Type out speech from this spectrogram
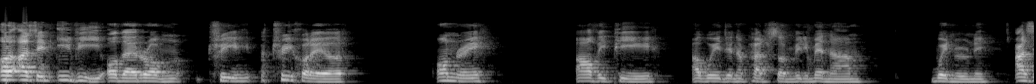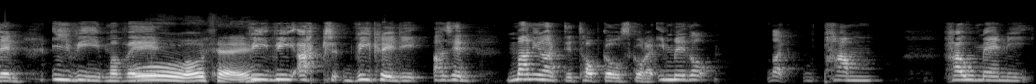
as in i fi, oedd e rong tri, tri chwaraewr, Onri, RVP, a wedyn y person fi wedi mynd am, Wayne Rooney. As in, i fi, mae fe... O, okay. Fi, fi, ac, fi credu, as in, Man United top goal scorer. I'n meddwl, like, pam, how many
